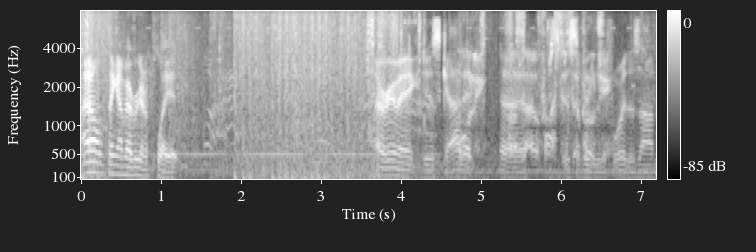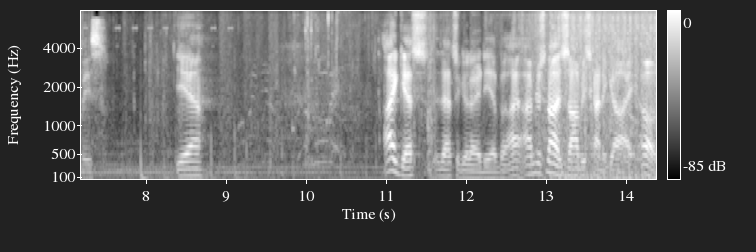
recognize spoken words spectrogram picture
I don't think I'm ever gonna play it. My roommate just got it uh, specifically for the zombies. Yeah. I guess that's a good idea, but I, I'm just not a zombies kind of guy. Oh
